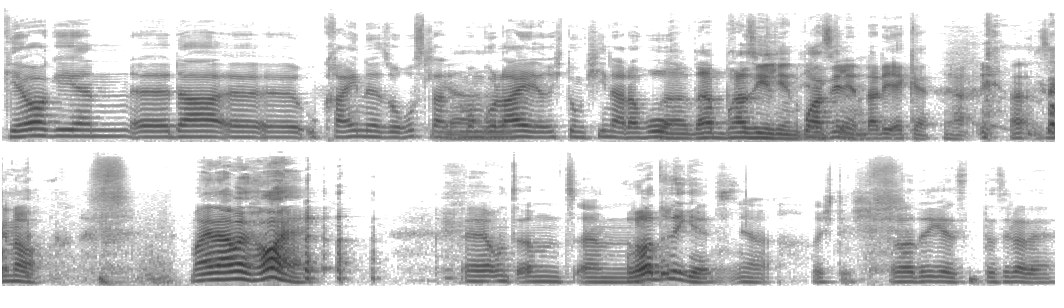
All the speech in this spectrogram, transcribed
Georgien, äh, da äh, Ukraine, so Russland, Ja. Mongolei, Richtung China, da hoch. Da, da Brasilien. Brasilien, da die Ecke. Ja. Also, genau. Mein Name ist Jorge. äh, und, und, ähm, Rodriguez. ja, richtig. Rodriguez, das ist der.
